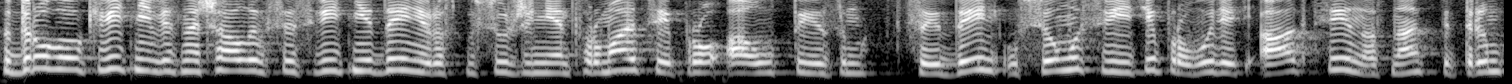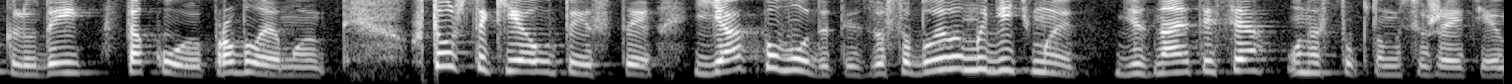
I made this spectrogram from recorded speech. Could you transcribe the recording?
2 квітня відзначали Всесвітній день розповсюдження інформації про аутизм. В цей день у всьому світі проводять акції на знак підтримки людей з такою проблемою. Хто ж такі аутисти? Як поводитись з особливими дітьми? Дізнайтеся у наступному сюжеті.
